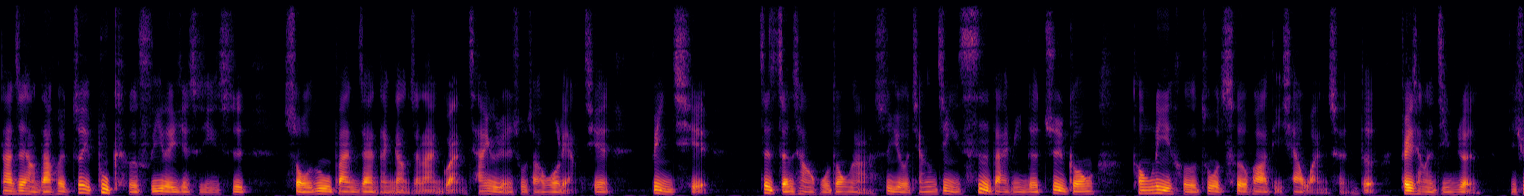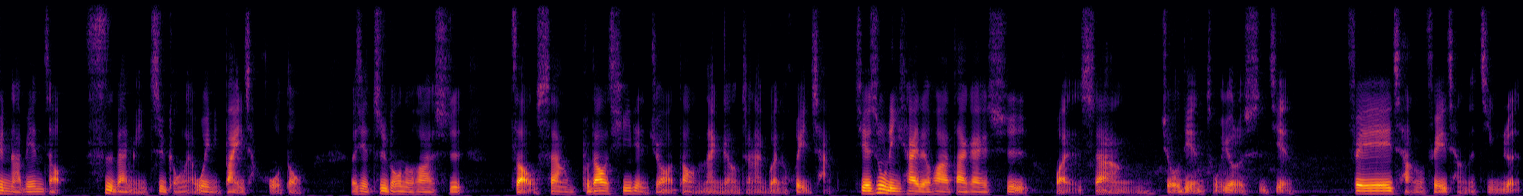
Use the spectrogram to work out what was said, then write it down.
那这场大会最不可思议的一件事情是，首度办在南港展览馆，参与人数超过两千，并且这整场活动啊是有将近四百名的志工通力合作策划底下完成的，非常的惊人。你去哪边找？四百名志工来为你办一场活动，而且志工的话是早上不到七点就要到南港展览馆的会场，结束离开的话大概是晚上九点左右的时间，非常非常的惊人。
